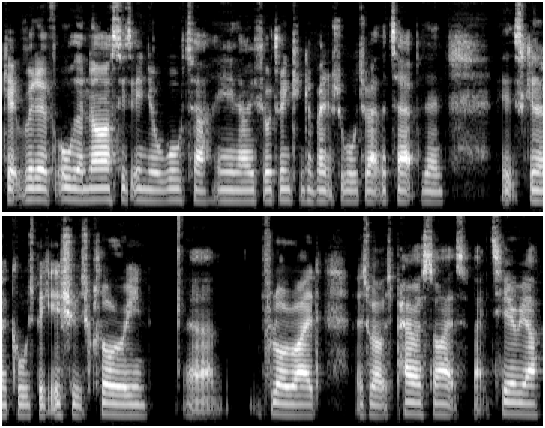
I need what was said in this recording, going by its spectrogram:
get rid of all the nasties in your water, you know, if you're drinking conventional water out the tap, then it's going to cause big issues, chlorine, um, fluoride, as well as parasites, bacteria,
